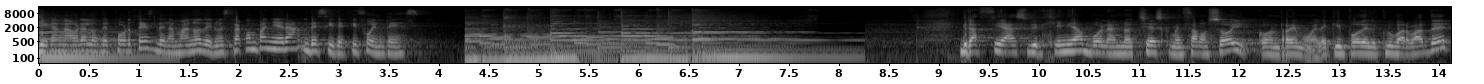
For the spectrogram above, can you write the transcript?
Llegan ahora los deportes de la mano de nuestra compañera Desire Cifuentes. Gracias Virginia, buenas noches. Comenzamos hoy con Remo. El equipo del Club Arbate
